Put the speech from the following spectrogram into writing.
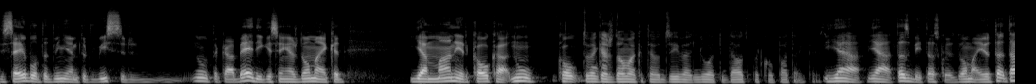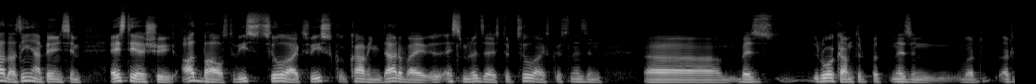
disabled, tad viņiem tur viss ir nu, bēdīgi. Es vienkārši domāju, ka, ja man ir kaut kā, nu, Kaut... Tu vienkārši domā, ka tev dzīvē ir ļoti daudz par ko pateikties. Jā, jā, tas bija tas, ko es domāju. Jo tādā ziņā, piemēram, es tieši atbalstu visus cilvēkus, visu, kā viņi dara. Vai esmu redzējis tur cilvēkus, kas nezinu, uh, bez rokām tur pat nezinu, var ar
